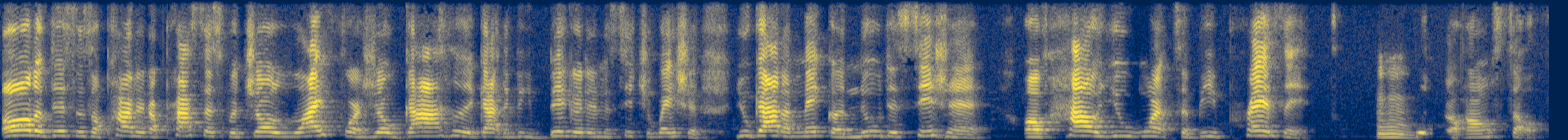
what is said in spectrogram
All of this is a part of the process, but your life force, your godhood got to be bigger than the situation. You got to make a new decision of how you want to be present mm. with your own soul.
